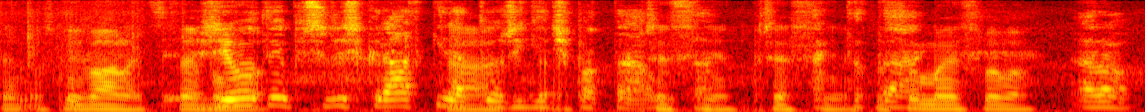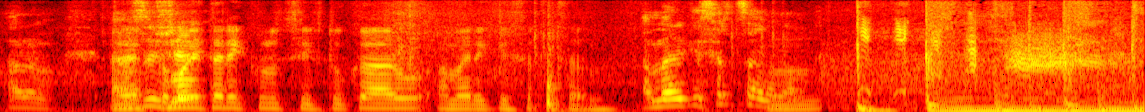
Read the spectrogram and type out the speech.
ten osmiválec, to je Život bomba. je příliš krátký na Tak, to řídit tak, špatná Přesně, auta. přesně, Tak to to, tak. jsou moje slova. Ano, ano. A jak to že mají tady kluci v Tukáru, Ameriky srdcem. Ameriky srdcem, no.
